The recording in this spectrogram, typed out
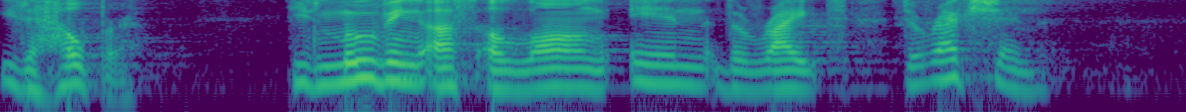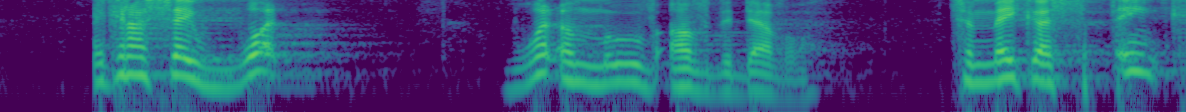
He's a helper, He's moving us along in the right direction. And can I say, what, what a move of the devil to make us think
